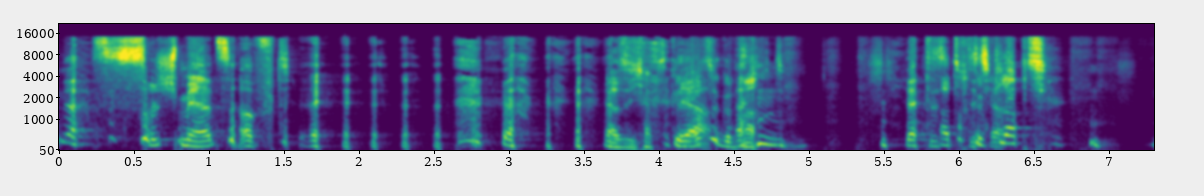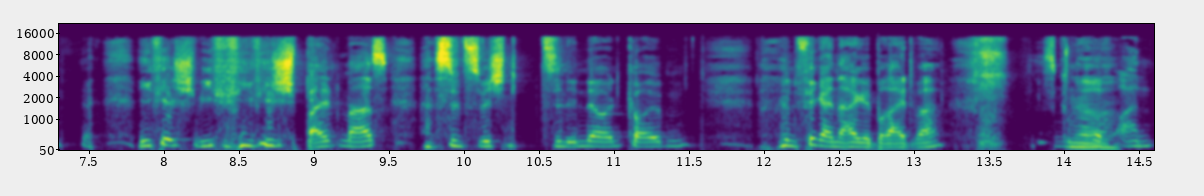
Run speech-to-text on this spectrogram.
Das ist so schmerzhaft. Also ich hab's genauso Ja. gemacht. Ja, das, Hat doch das- geklappt. Wie viel, wie, wie viel Spaltmaß hast du zwischen Zylinder und Kolben? Ein Fingernagel breit war. Das kommt Ja. drauf an.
